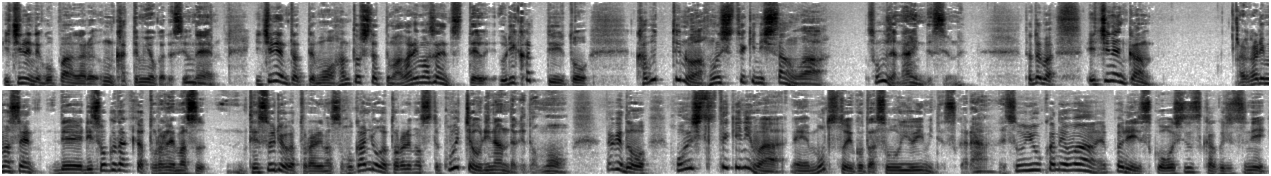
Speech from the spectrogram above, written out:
1年で5%上がる、うん、買ってみようかですよね。うん、1年経っても半年経っても上がりませんっつって、売りかっていうと、株っていうのは本質的に資産は、そうじゃないんですよね。例えば、1年間、上がりません。で、利息だけが取られます。手数料が取られます。保管料が取られますって、こういっちゃ売りなんだけども、だけど、本質的には、えー、持つということはそういう意味ですから、うん、そういうお金は、やっぱり少しずつ確実に、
